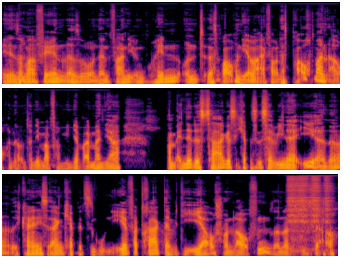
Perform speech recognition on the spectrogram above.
in den Sommerferien oder so und dann fahren die irgendwo hin und das brauchen die aber einfach. Und das braucht man auch in der Unternehmerfamilie, weil man ja am Ende des Tages, ich habe, es ist ja wie in der Ehe, ne? Also ich kann ja nicht sagen, ich habe jetzt einen guten Ehevertrag, dann wird die Ehe auch schon laufen, sondern ich muss ja auch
